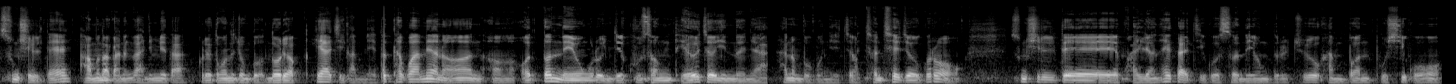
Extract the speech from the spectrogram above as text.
숭실대 아무나 가는 거 아닙니다. 그래도 어느 정도 노력해야지 갑니다. 그렇다고 하면은 어, 어떤 내용으로 이제 구성되어져 있느냐 하는 부분이죠. 전체적으로 숭실대 관련해 가지고서 내용들을 쭉 한번 보시고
